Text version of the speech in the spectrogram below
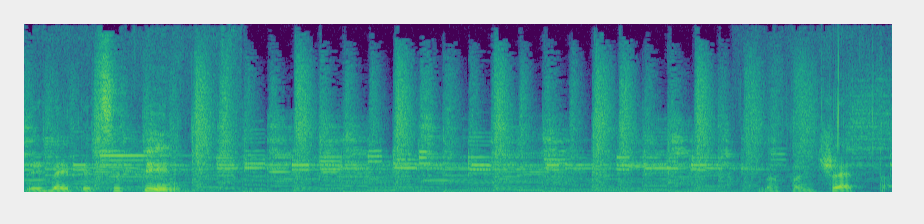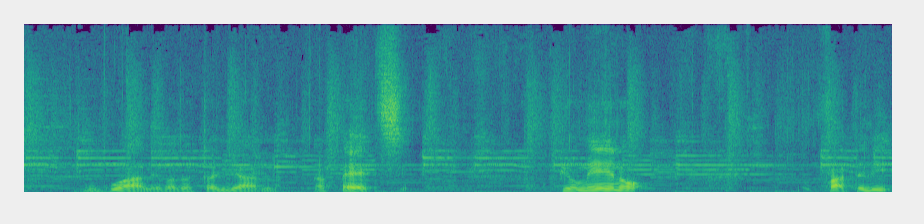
dei bei pezzettini. La pancetta uguale vado a tagliarla a pezzi. Più o meno fateli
